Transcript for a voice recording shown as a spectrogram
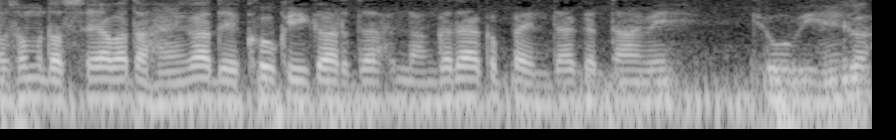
ਮੌਸਮ ਦੱਸਿਆ ਵਾ ਤਾਂ ਹੈਗਾ, ਦੇਖੋ ਕੀ ਕਰਦਾ, ਲੰਘਦਾ ਕਿ ਪੈਂਦਾ ਕਿੱਦਾਂ ਐਵੇਂ ਜੋ ਵੀ ਹੈਗਾ।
